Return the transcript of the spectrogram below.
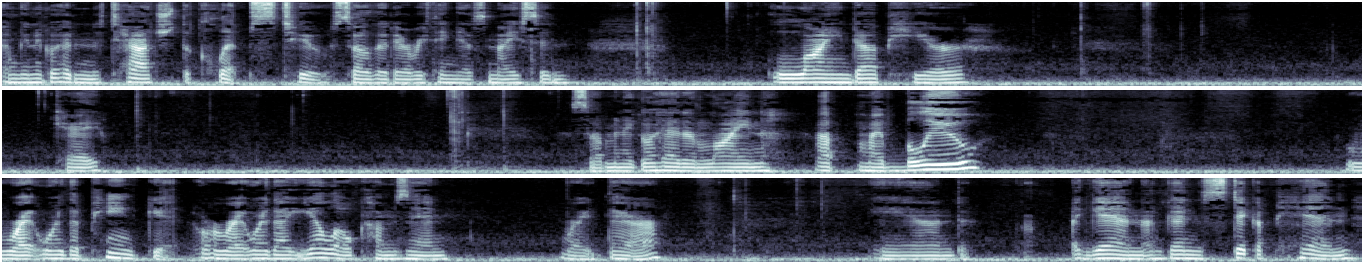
I'm gonna go ahead and attach the clips too so that everything is nice and lined up here. Okay. So I'm going to go ahead and line up my blue right where the pink get, or right where that yellow comes in. right there. And again, I'm going to stick a pin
